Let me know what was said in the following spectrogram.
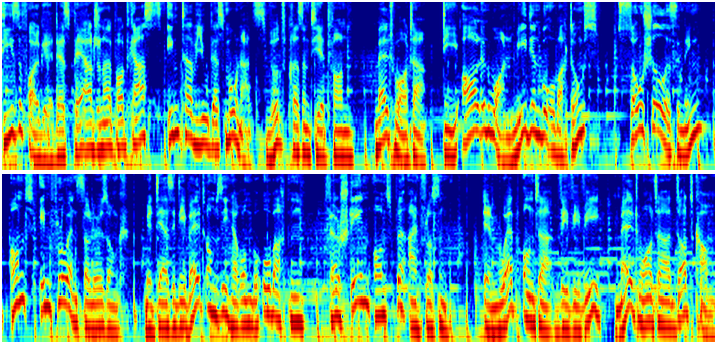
Diese Folge des PR Journal Podcasts Interview des Monats wird präsentiert von Meltwater, die All-in-One Medienbeobachtungs-, Social Listening und Influencer-Lösung, mit der Sie die Welt um Sie herum beobachten, verstehen und beeinflussen. Im Web unter www.meltwater.com.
